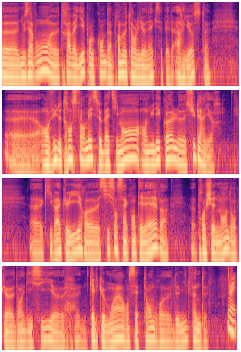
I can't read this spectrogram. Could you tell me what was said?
nous avons travaillé pour le compte d'un promoteur lyonnais qui s'appelle Ariost euh, en vue de transformer ce bâtiment en une école supérieure euh, qui va accueillir 650 euh, élèves prochainement, donc d'ici quelques mois, en septembre 2022. Ouais.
